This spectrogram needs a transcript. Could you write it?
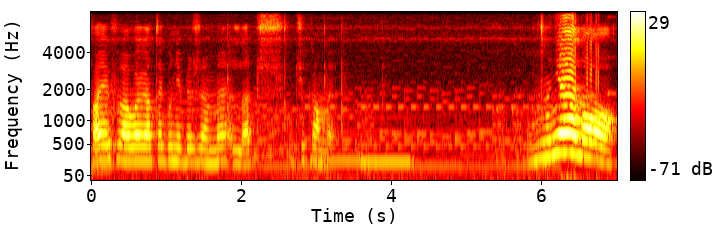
Fireflowera tego nie bierzemy, lecz uciekamy. No nie no!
